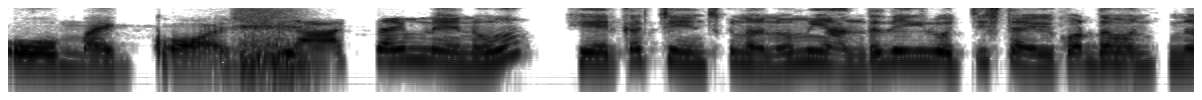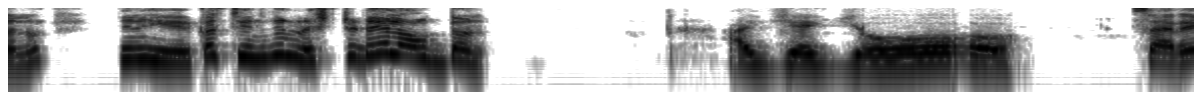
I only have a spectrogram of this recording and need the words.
oh my gosh. Last time నేను హెయిర్ కట్ చేయించుకున్నాను మీ అందరి దగ్గర వచ్చి స్టైల్ కొడదాం అనుకున్నాను. నేను హెయిర్ కట్ చేయించుకున్న నెక్స్ట్ డే లాక్డౌన్. అయ్యయ్యో. సరే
